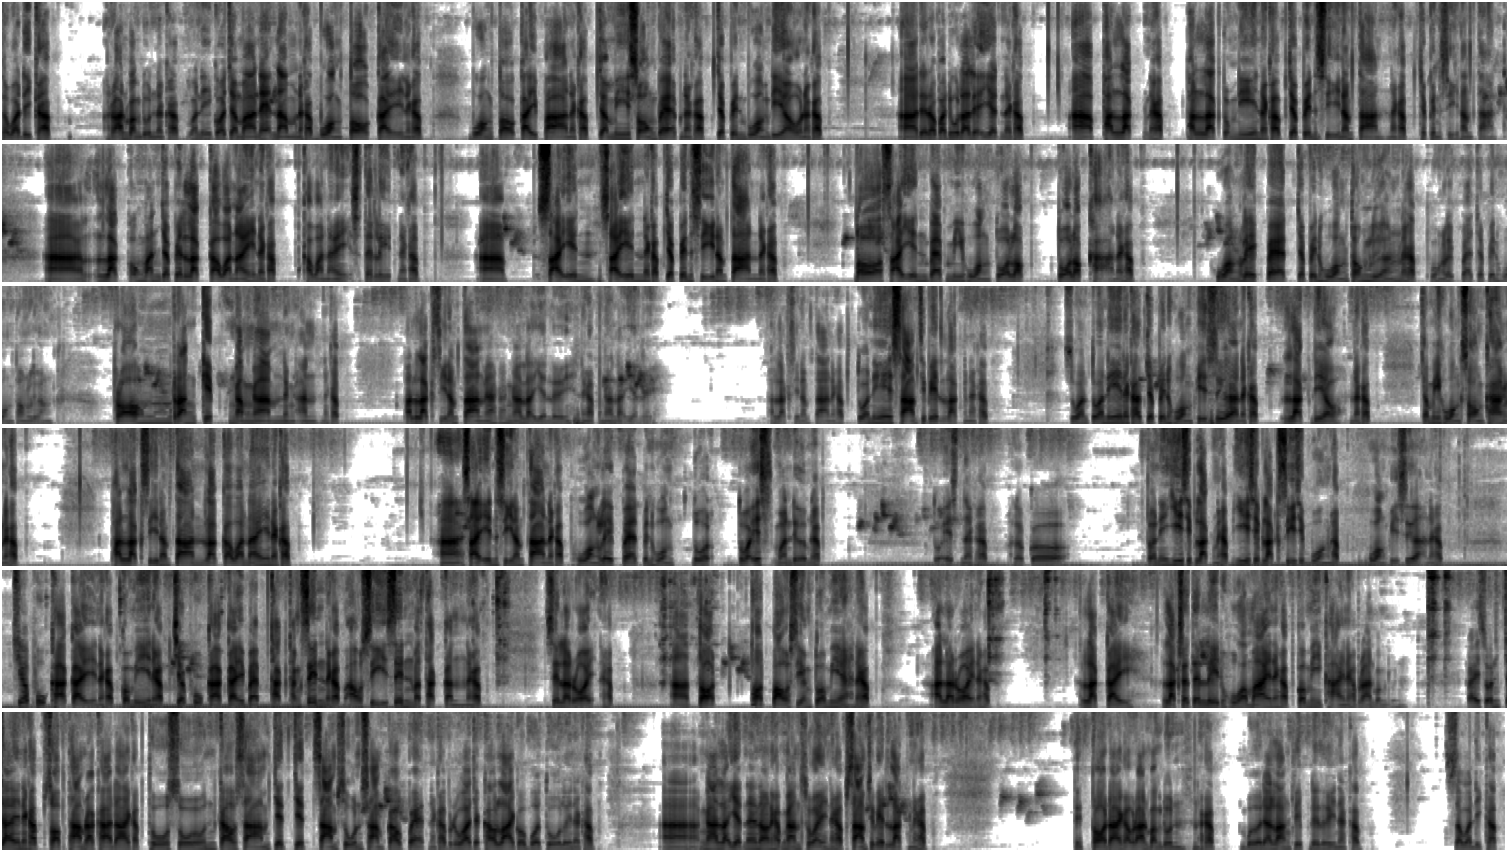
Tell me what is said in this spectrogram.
สวัสดีครับ ร้านบางดุลนะครับ วันนี้ก็จะมาแนะนำนะครับบ่วงต่อไก่นะครับบ่วงต่อไก่ป่านะครับ จะมี 2 แบบนะครับ จะเป็นบ่วงเดียวนะครับเดี๋ยวเรามาดูรายละเอียดนะครับพันหลักนะครับพันหลักตรงนี้นะครับจะเป็นสีน้ำตาลนะครับ จะเป็นสีน้ำตาลหลักของมันจะเป็นหลักกาวาไนนะครับกาวาไนสเตเลสนะครับสายเอ็นสายเอ็นนะครับจะเป็นสีน้ำตาลนะครับ ต่อสายเอ็นแบบมีห่วงตัวล็อกตัวล็อกขานะครับ ห่วงเลข 8 จะเป็นห่วงทองเหลืองนะครับ ห่วงเลข 8 จะเป็นห่วงทองเหลือง พร้อมรังเก็บงามๆหนึ่งอันนะครับ พันหลักสีน้ำตาลนะงานละเอียดเลยนะครับ งานละเอียดเลย พันหลักสีน้ำตาลนะครับ ตัวนี้ 31 หลักนะครับ ส่วนตัวนี้นะครับจะเป็นห่วงผีเสื้อนะครับ หลักเดียวนะครับ จะมีห่วงสองข้างนะครับ พันหลักสีน้ำตาลหลักกาวาไนนะครับอ่าสายเอ็นสีน้ำตาลนะครับ ห่วงเลข 8 เป็นห่วงตัวตัว S เหมือนเดิมนะครับ ตัว S นะครับ แล้วก็ตัวนี้ 20 หลักนะครับ 20 หลัก 40 บวงครับ ห่วงผีเสื้อนะครับ เชือกผูกขาไก่นะครับ ก็มีนะครับ เชือกผูกขาไก่แบบถักทั้งเส้นนะครับ เอา 4 เส้นมาถักกันนะครับ เส้นละร้อยนะครับอ่าตอดตอดเป่าเสียงตัวเมียนะครับ อันละร้อยนะครับ หลักไก่หลักสเตนเลสหัวไม้นะครับ ก็มีขายนะครับร้านบางดุลใครสนใจนะครับ สอบถามราคาได้ครับโทร 0 9 3 7 7 3 0 3 9 8 นะครับ หรือว่าจะเข้าไลน์ก็เบอร์โทรเลยนะครับางานละเอียดแน่นอนครับ งานสวยนะครับ 31 หลักนะครับ ติดต่อได้กับร้านบางดุลนะครับ เบอร์ด้านล่างคลิปได้เลยนะครับ สวัสดีครับ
